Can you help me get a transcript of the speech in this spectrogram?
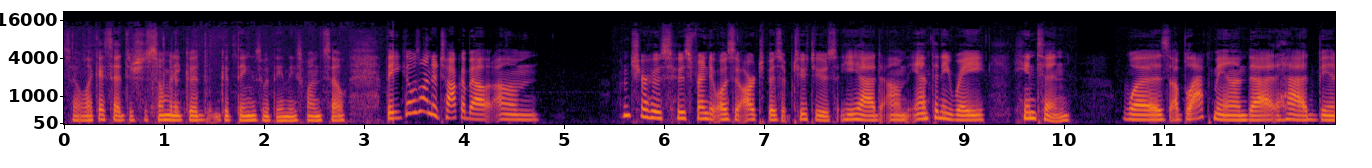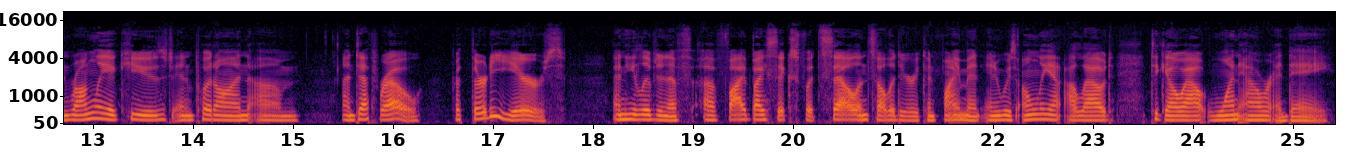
So, like I said, there's just so many good good things within these ones. So, he goes on to talk about. Um, I'm not sure whose whose friend it was. Archbishop Tutu's. He had um, Anthony Ray Hinton was a black man that had been wrongly accused and put on um, on death row for 30 years, and he lived in a, a five by six foot cell in solitary confinement, and he was only allowed to go out one hour a day.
